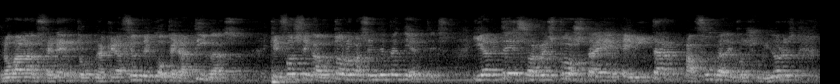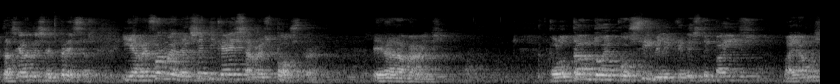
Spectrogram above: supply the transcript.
no balance neto, na creación de cooperativas que fosen autónomas e independentes. E ante eso a resposta é evitar a fuga de consumidores das grandes empresas. E a reforma enerxética é esa resposta, e nada máis. Por lo tanto, é posible que neste país vayamos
